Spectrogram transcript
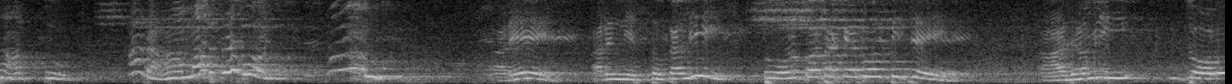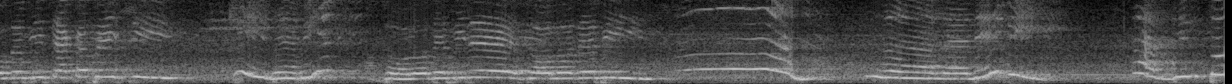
সার্থক। আর আমার জীবন আরে আরে নেত্যকালী তোর কথা কে বলতিছে? আজ আমি জলদেবী দেখা পেয়েছি। কি দেবী? জলদেবী রে জলদেবী। লালা দেবী একদিন তো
